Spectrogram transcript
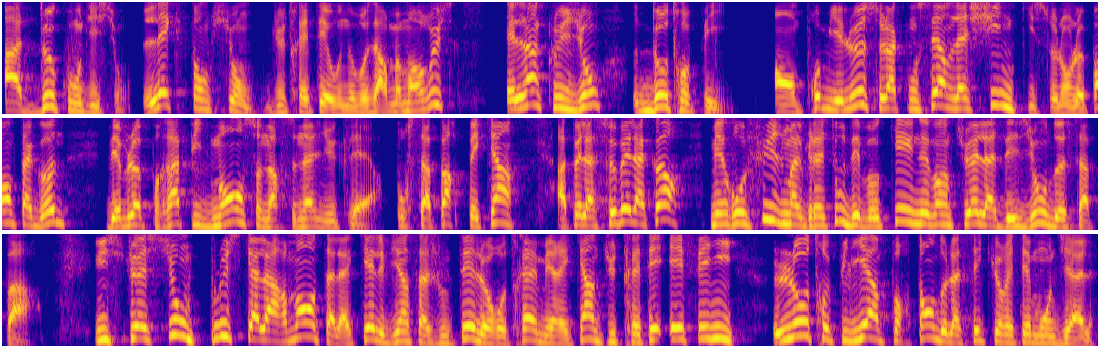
à deux conditions. L'extension du traité aux nouveaux armements russes et l'inclusion d'autres pays. En premier lieu, cela concerne la Chine qui, selon le Pentagone, développe rapidement son arsenal nucléaire. Pour sa part, Pékin appelle à sauver l'accord, mais refuse malgré tout d'évoquer une éventuelle adhésion de sa part. Une situation plus qu'alarmante à laquelle vient s'ajouter le retrait américain du traité FNI, l'autre pilier important de la sécurité mondiale,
